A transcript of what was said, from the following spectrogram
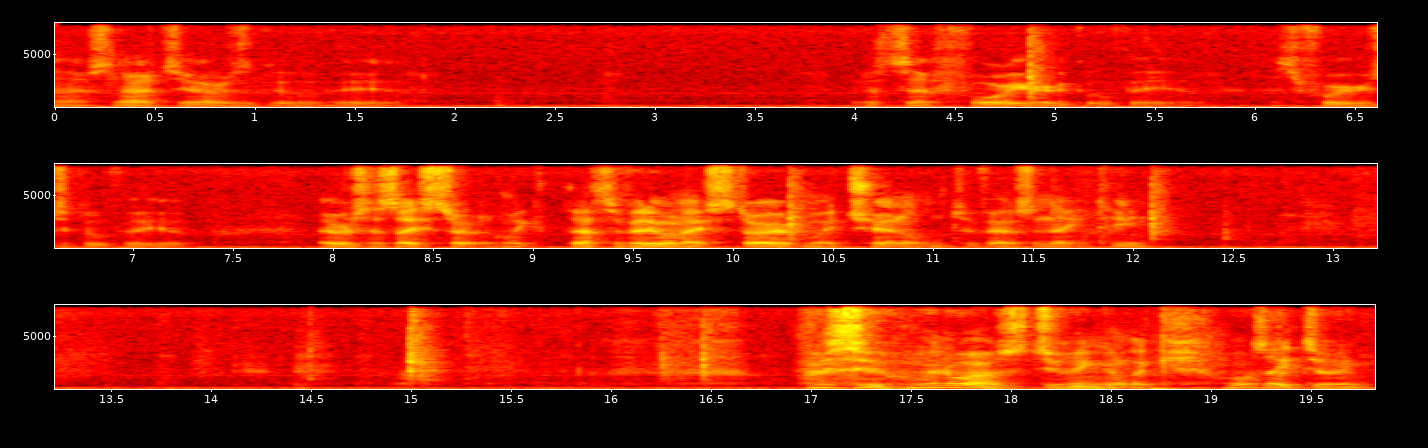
It's not two hours ago video. It's a four year ago video. It's four years ago video. Ever since I started, like, that's the video when I started my channel in 2019. Let me see, I wonder what I was doing, like, what was I doing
